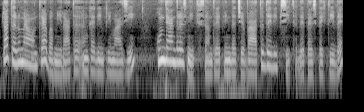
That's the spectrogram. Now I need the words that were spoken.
toată lumea o întreabă mirată încă din prima zi, cum de a îndrăznit să întreprindă ceva atât de lipsit de perspective,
